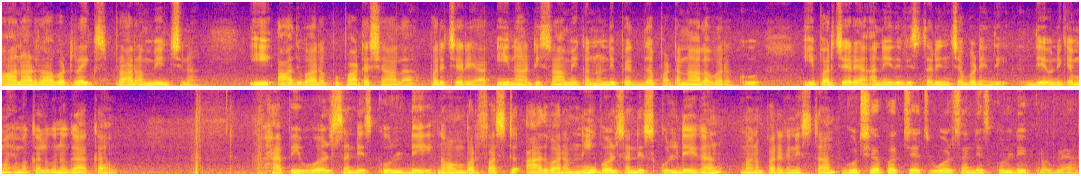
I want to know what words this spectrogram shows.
ఆనాడు రాబర్ట్ రైక్స్ ప్రారంభించిన ఈ ఆదివారపు పాఠశాల పరిచర్య ఈనాటి శ్రామిక నుండి పెద్ద పట్టణాల వరకు ఈ పరిచర్య అనేది విస్తరించబడింది. దేవునికి మహిమ కలుగునుగాక happy world Sunday school day. November first ఆదివారంని వరల్డ్ సండే స్కూల్ డేగా మనం పరిగణిస్తాం. Good Shepherd church world Sunday school day programme.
